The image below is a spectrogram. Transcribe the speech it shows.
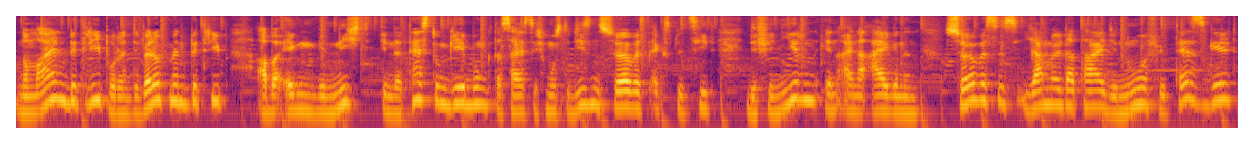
normalen Betrieb oder in Development-Betrieb, aber irgendwie nicht in der Testumgebung. Das heißt, ich musste diesen Service explizit definieren in einer eigenen Services YAML-Datei, die nur für Tests gilt.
